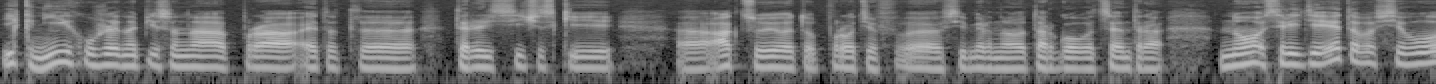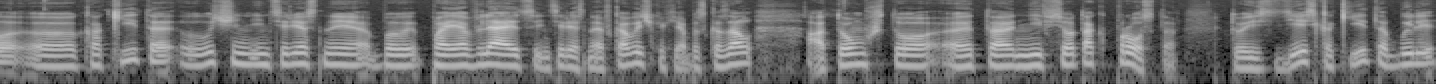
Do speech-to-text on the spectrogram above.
и книг уже написано про этот э, террористический э, акцию эту против э, Всемирного торгового центра. Но среди этого всего э, какие-то очень интересные появляются, интересные в кавычках, я бы сказал, о том, что это не все так просто. То есть здесь какие-то были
